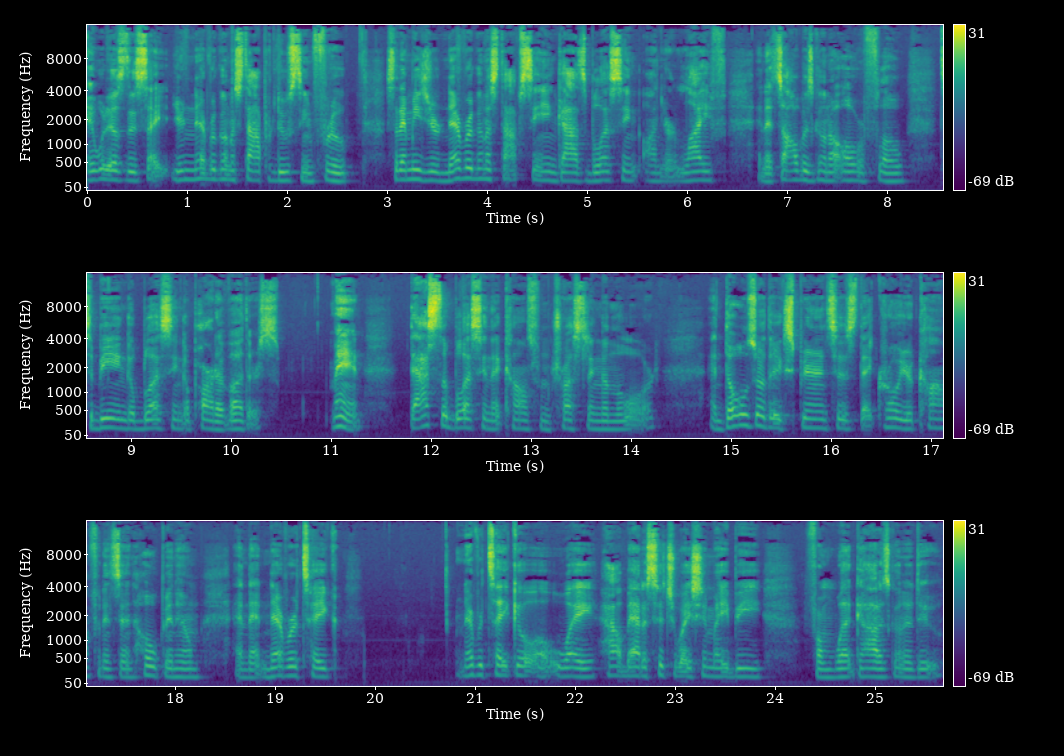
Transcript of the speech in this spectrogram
and what else it say? You're never going to stop producing fruit. So that means you're never going to stop seeing God's blessing on your life, and it's always going to overflow to being a blessing, a part of others. Man, that's the blessing that comes from trusting in the Lord. And those are the experiences that grow your confidence and hope in Him, and that never take never take away how bad a situation may be from what God is going to do.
